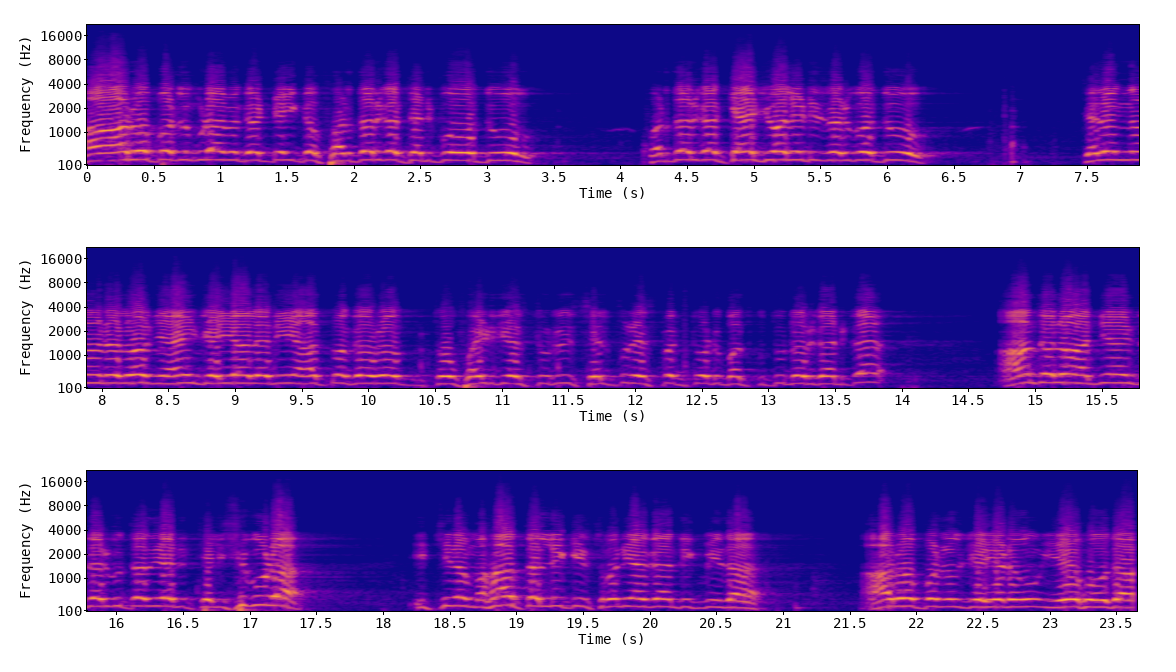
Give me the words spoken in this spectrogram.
ఆ ఆరోపణలు కూడా ఆమె కంటే ఇంకా ఫర్దర్గా చనిపోవద్దు. ఫర్దర్గా క్యాజువాలిటీ జరగొద్దు. తెలంగాణలో న్యాయం చేయాలని ఆత్మగౌరవంతో ఫైట్ చేస్తున్నారు. సెల్ఫ్ రెస్పెక్ట్ తోటి బతుకుతున్నారు కనుక ఆంధ్రలో అన్యాయం జరుగుతుంది అని తెలిసి కూడా ఇచ్చిన మహాతల్లికి సోనియా గాంధీ మీద ఆరోపణలు చేయడం ఏ హోదా?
